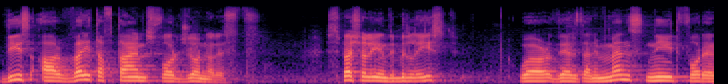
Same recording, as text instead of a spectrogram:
These are very tough times for journalists, especially in the Middle East, where there's an immense need for a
